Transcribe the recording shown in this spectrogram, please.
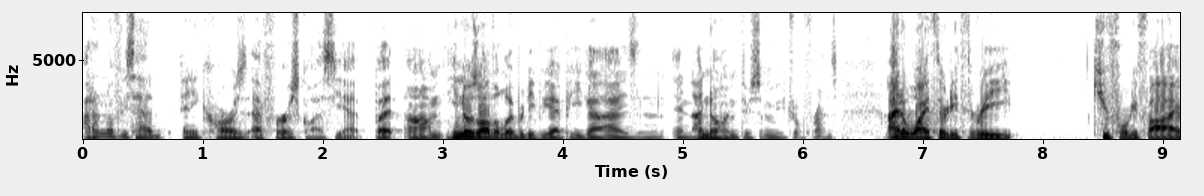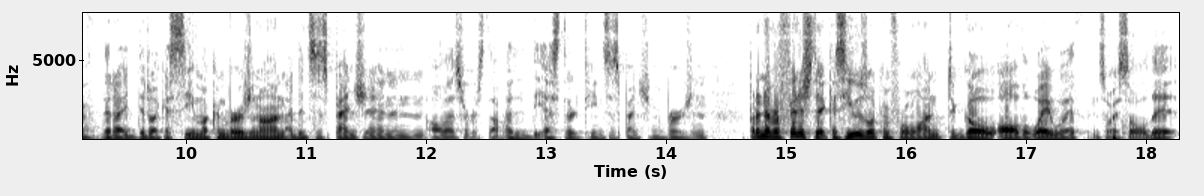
I don't know if he's had any cars at first class yet, but um, he knows all the Liberty VIP guys, and and I know him through some mutual friends. I had a Y33 Q45 that I did like a Cima conversion on. I did suspension and all that sort of stuff. I did the S13 suspension conversion, but I never finished it because he was looking for one to go all the way with, and so I sold it.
